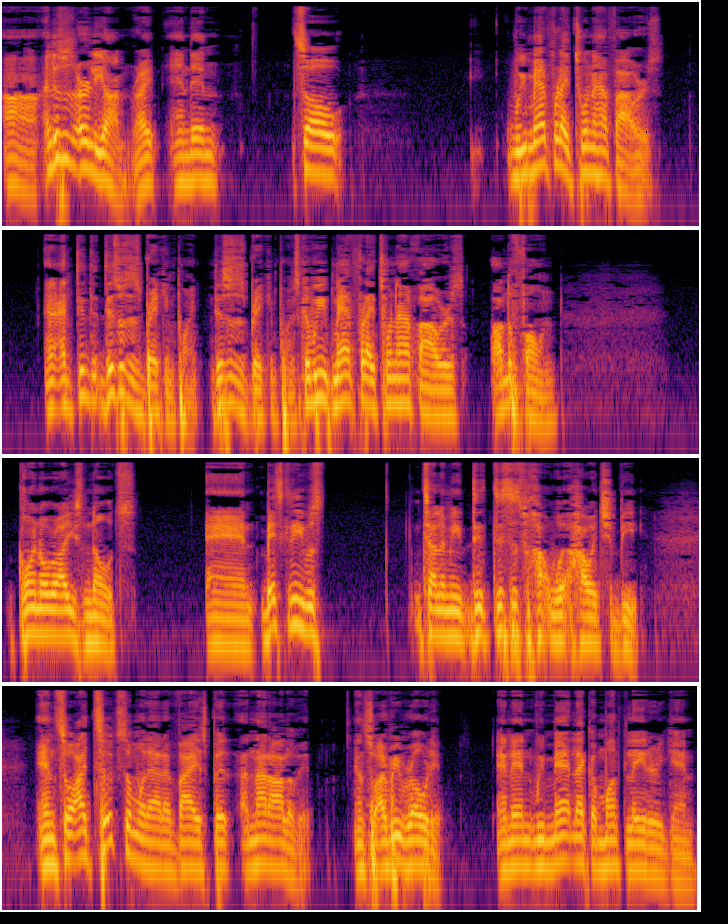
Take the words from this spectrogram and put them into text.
Uh, and this was early on, right? And then, so we met for like two and a half hours. And I think this was his breaking point. This was his breaking point. Because we met for like two and a half hours on the phone, going over all these notes. And basically, he was telling me this is how, how it should be. And so I took some of that advice, but not all of it. And so I rewrote it. And then we met like a month later again.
